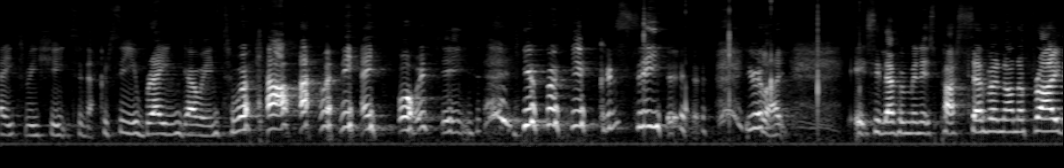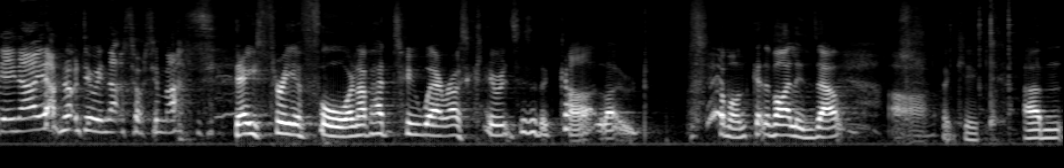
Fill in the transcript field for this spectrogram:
A3 sheets and I could see your brain going to work out how many A4 sheets. You, you could see it. You were like, it's 11 minutes past seven on a Friday night. I'm not doing that sort of maths. Day three of four and I've had two warehouse clearances and a cartload. Come on, get the violins out. Oh. Thank you. Um,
